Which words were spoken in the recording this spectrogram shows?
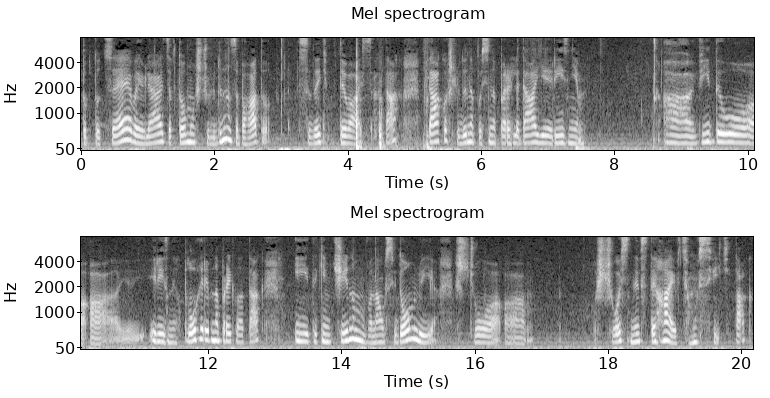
Тобто, це виявляється в тому, що людина забагато сидить в девайсах. Так? Також людина постійно переглядає різні відео різних блогерів, наприклад, так? І таким чином вона усвідомлює, що а, щось не встигає в цьому світі. так?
